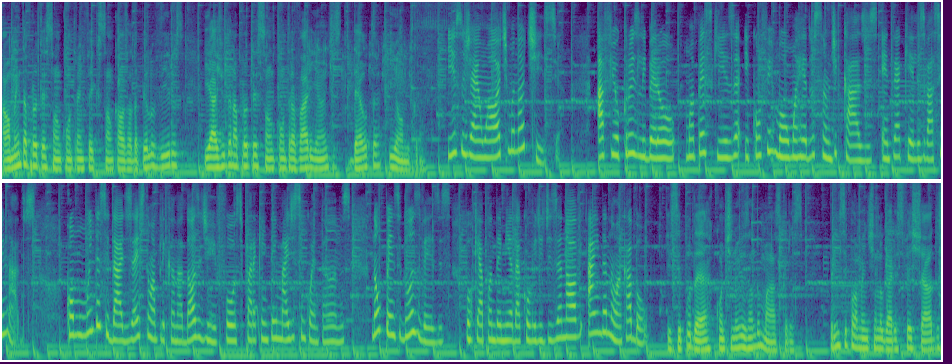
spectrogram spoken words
aumenta a proteção contra a infecção causada pelo vírus e ajuda na proteção contra variantes Delta e Ômicron. Isso já é uma ótima notícia. A Fiocruz liberou uma pesquisa e confirmou uma redução de casos entre aqueles vacinados. Como muitas cidades já estão aplicando a dose de reforço para quem tem mais de 50 anos, não pense duas vezes, porque a pandemia da Covid-19 ainda não acabou. E se puder, continue usando máscaras, principalmente em lugares fechados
